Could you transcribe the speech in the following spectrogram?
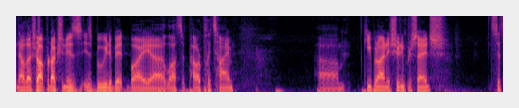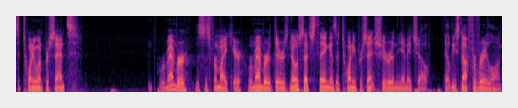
now that shot production is is buoyed a bit by uh, lots of power play time. Um, keep an eye on his shooting percentage. Sits at 21%. Remember, this is for Mike here. Remember, there's no such thing as a 20% shooter in the NHL, at least not for very long.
